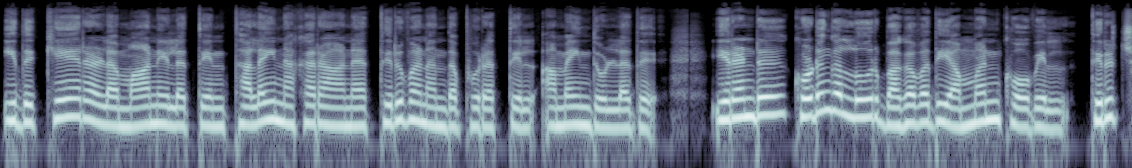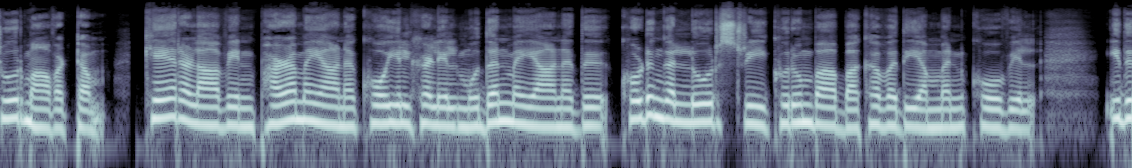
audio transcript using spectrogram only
இது கேரள மாநிலத்தின் தலைநகரான திருவனந்தபுரத்தில் அமைந்துள்ளது. இரண்டு கொடுங்கல்லூர் பகவதி அம்மன் கோவில் திருச்சூர் மாவட்டம். கேரளாவின் பழமையான கோயில்களில் முதன்மையானது கொடுங்கல்லூர் ஸ்ரீ குரும்பா பகவதி அம்மன் கோவில். இது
